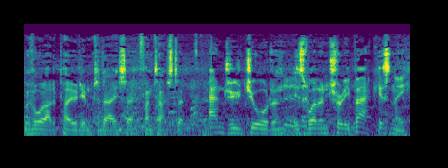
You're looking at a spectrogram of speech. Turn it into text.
we've all had a podium today, so fantastic. Andrew Jordan is well and truly back, isn't he?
